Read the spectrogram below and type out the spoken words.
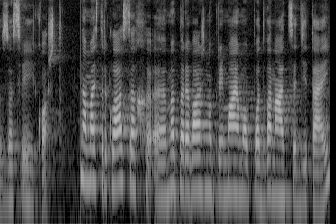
за свій кошт. На майстер-класах ми переважно приймаємо по 12 дітей.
